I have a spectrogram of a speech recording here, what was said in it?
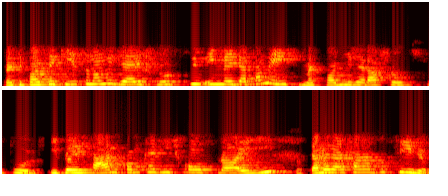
Porque pode ser que isso não me gere frutos imediatamente, mas pode me gerar frutos futuros. E pensar em como que a gente constrói isso da melhor forma possível.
